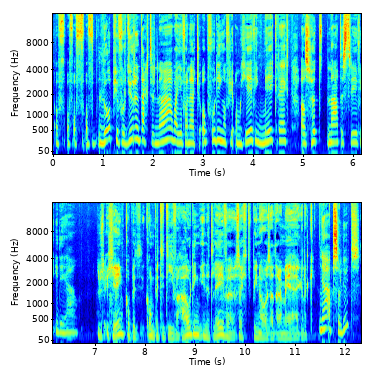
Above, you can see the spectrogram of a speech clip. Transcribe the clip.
of, of, of, of loop je voortdurend achterna wat je vanuit je opvoeding of je omgeving meekrijgt als het na te streven ideaal. Dus geen competitieve houding in het leven, zegt Spinoza daarmee eigenlijk. Ja, absoluut.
